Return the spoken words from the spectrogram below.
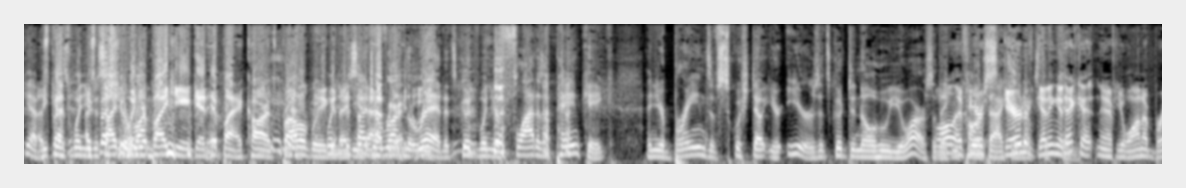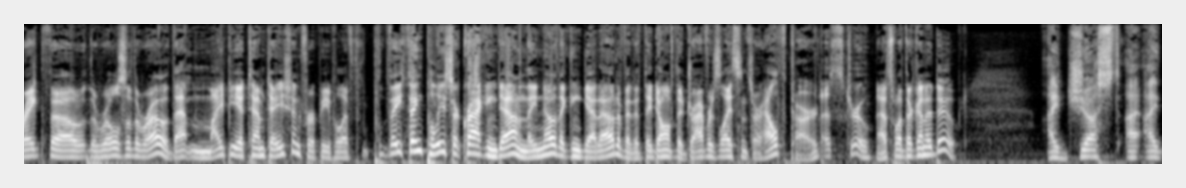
Yeah, espe- because when you decide to when run- you're biking and get hit by a car, it's probably a when you idea decide to have run the ID. red, it's good when you're flat as a pancake and your brains have squished out your ears. It's good to know who you are. So well, they if can you're contact you scared of getting a ticket and if you want to break the the rules of the road, that might be a temptation for people. If they think police are cracking down and they know they can get out of it if they don't have their driver's license or health card, That's true. that's what they're going to do. I just, I, I,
